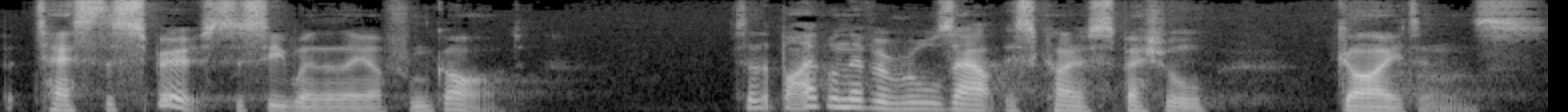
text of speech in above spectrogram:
but test the spirits to see whether they are from God. So the Bible never rules out this kind of special guidance.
